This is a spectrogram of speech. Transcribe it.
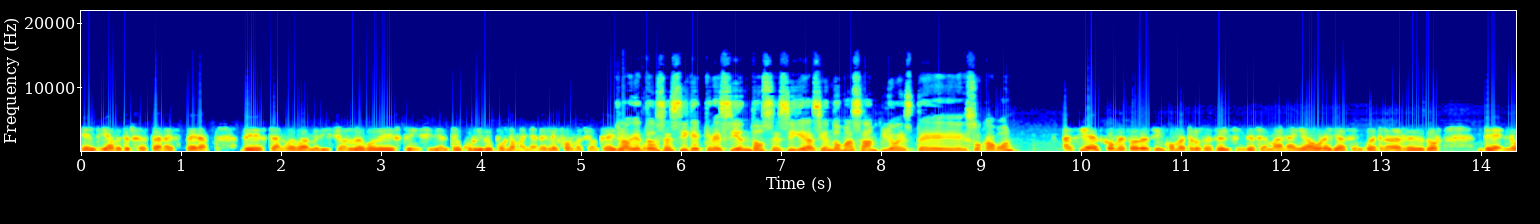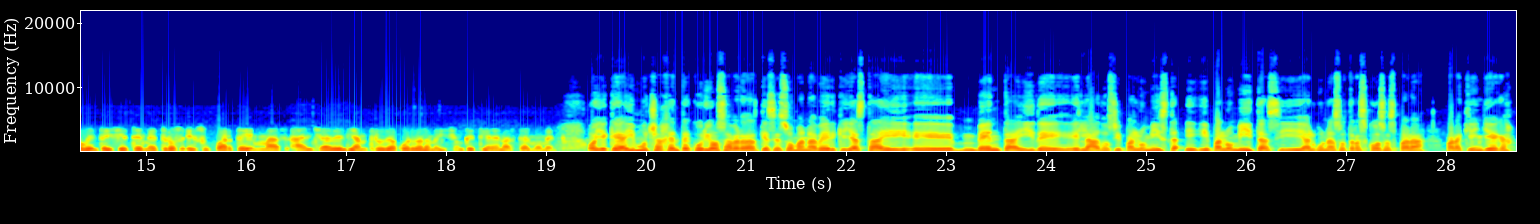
el diámetro y se está en espera de esta nueva medición luego de este incidente ocurrido por la mañana. Es la información que hay. Claudia, entonces sigue creciendo, se sigue haciendo más amplio este socavón. Así es, comenzó de 5 metros desde el fin de semana y ahora ya se encuentra en alrededor de 97 metros, es su parte más ancha del diámetro de acuerdo a la medición que tienen hasta el momento. Oye, que hay mucha gente curiosa, ¿verdad? Que se asoman a ver y que ya está ahí eh, venta ahí de helados y, palomista, y, y palomitas y algunas otras cosas para, para quien llega.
